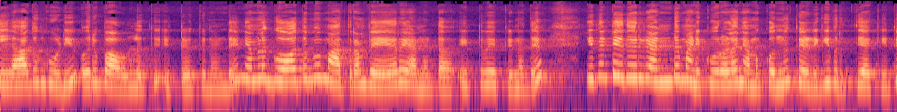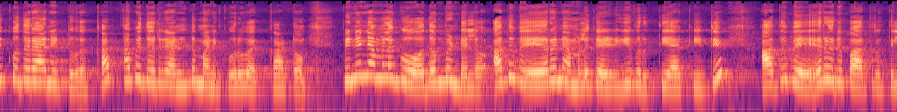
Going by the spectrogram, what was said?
എല്ലാതും കൂടി ഒരു ബൗളിലേക്ക് ഇട്ട് വെക്കുന്നുണ്ട്. നമ്മൾ ഗോതമ്പ് മാത്രം വേറെയാണ് കേട്ടോ ഇട്ട് വെക്കുന്നത്. എന്നിട്ട് ഇതൊരു രണ്ട് മണിക്കൂറോളം നമുക്കൊന്ന് കഴുകി വൃത്തിയാക്കിയിട്ട് കുതിരാനിട്ട് വെക്കാം. അപ്പോൾ ഇതൊരു രണ്ട് മണിക്കൂർ വെക്കാം കേട്ടോ പിന്നെ നമ്മൾ ഗോതമ്പ് ഉണ്ടല്ലോ അത് വേറെ നമ്മൾ കഴുകി വൃത്തിയാക്കിയിട്ട് അത് വേറൊരു പാത്രത്തിൽ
